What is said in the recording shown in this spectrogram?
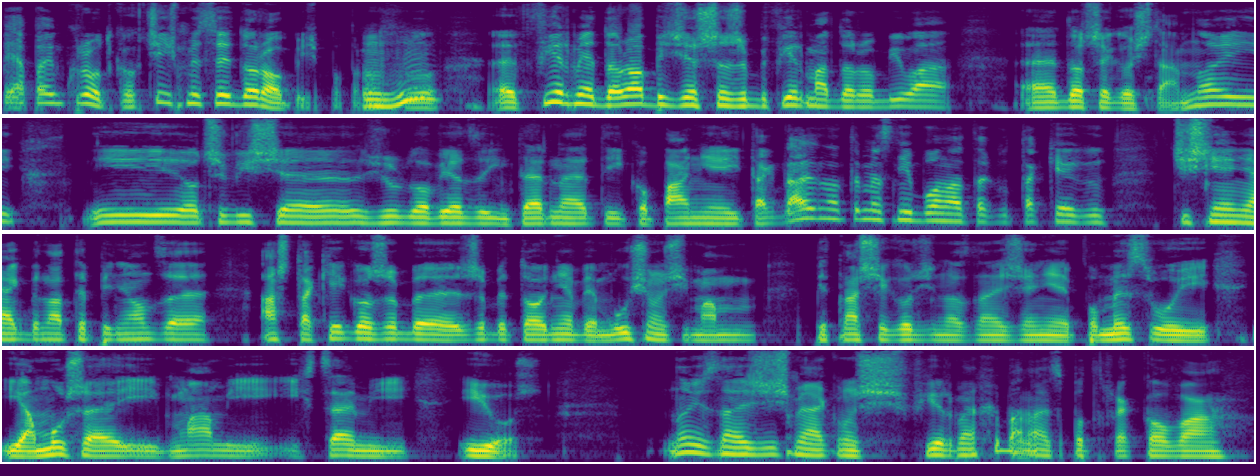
ja powiem krótko, chcieliśmy sobie dorobić po prostu. Mhm. E, W firmie dorobić jeszcze, żeby firma dorobiła e, do czegoś tam. No i, i oczywiście źródło wiedzy, internet i kopanie i tak dalej, natomiast nie było na tak, takiego ciśnienia jakby na te pieniądze aż takiego, żeby, żeby to, nie wiem, usiąść i mam 15 godzin na znalezienie pomysłu i, i ja muszę i mam i, i chcę i, i już. No i znaleźliśmy jakąś firmę, chyba nawet spod Krakowa,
